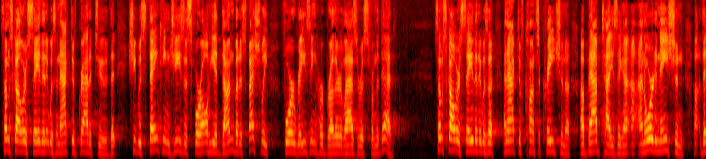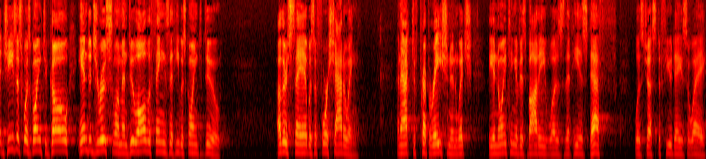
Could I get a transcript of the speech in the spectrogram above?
Some scholars say that it was an act of gratitude, that she was thanking Jesus for all he had done, but especially for raising her brother Lazarus from the dead. Some scholars say that it was a, an act of consecration, a, a baptizing, a, an ordination, uh, that Jesus was going to go into Jerusalem and do all the things that he was going to do. Others say it was a foreshadowing, an act of preparation in which the anointing of his body was that his death was just a few days away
